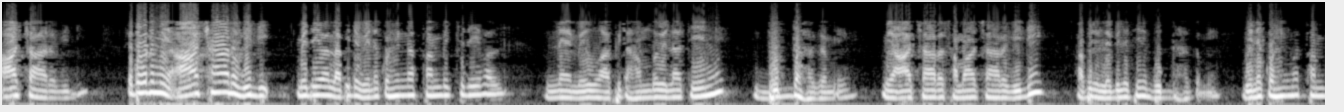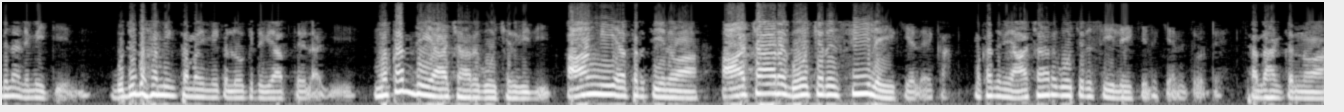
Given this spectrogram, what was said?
ආචාර විදි. එතකොට මේ ආචාර විදි මේ දේවල් අපිට වෙන කොහෙන්වත් හම්බෙච්ච දේවල්ද? නෑ මේව අපිට හම්බ වෙලා තියෙන්නේ බුද්ධ ධර්මයෙන්. මේ ආචාර සමාචාර විදි අපිට ලැබිලා තියෙන බුද්ධ ධර්මයෙන්. වෙන කොහෙන්වත් හම්බෙලා නෙමෙයි තියෙන්නේ. බුදුදහමින් තමයි මේක ලෝකෙට ව්‍යාප්ත වෙලා ගියේ. මොකක්ද මේ ආචාර ගෝචර විදි? ආන්ගේ අතර තියෙනවා ආචාර ගෝචර සීලය කියලා එකක්. මොකද මේ ආචාර ගෝචර සීලය කියලා කියන්නේ උඩට. සඳහන් කරනවා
